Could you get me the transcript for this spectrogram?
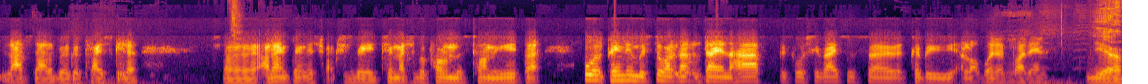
last start of a good place getter. So I don't think the track should be too much of a problem this time of year. But all depending, we've still got another day and a half before she races, so it could be a lot wetter by then. Yeah,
